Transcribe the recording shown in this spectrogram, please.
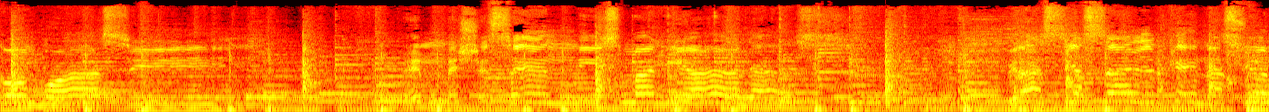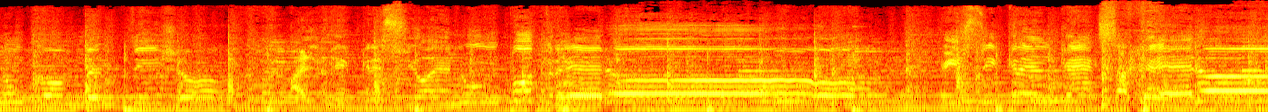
como así embellecen mis mañanas. Gracias al que nació en un conventillo, al que creció en un potrero. Y si creen que exagero,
